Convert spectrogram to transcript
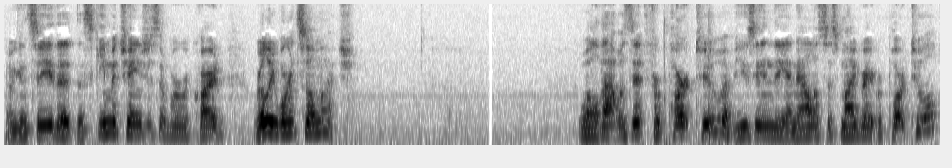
And we can see that the schema changes that were required really weren't so much. Well, that was it for part two of using the Analysis Migrate Report tool.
